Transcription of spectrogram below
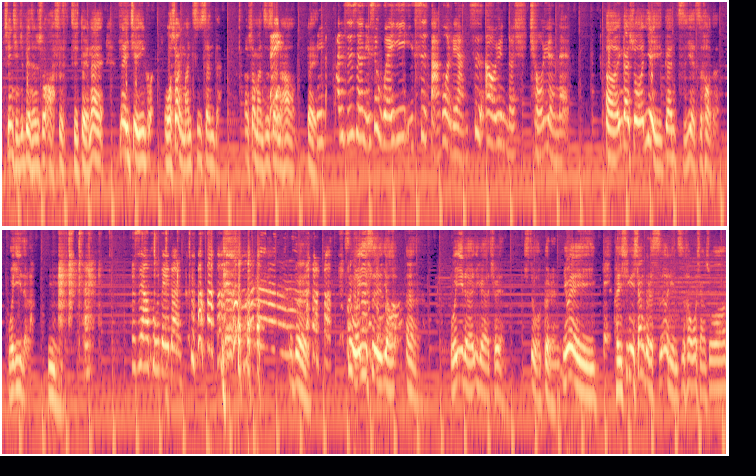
心情就变成说啊，是是对，那那一届一个我算蛮资深的，我，算蛮资深的哈。欸、对，你蛮资深，你是唯一一次打过两次奥运的球员呢。呃，应该说业余跟职业之后的唯一的了。嗯，哎，就是要铺这一段。对，是唯一是有嗯，唯一的一个球员。是我个人，因为很幸运，相隔了十二年之后，我想说，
